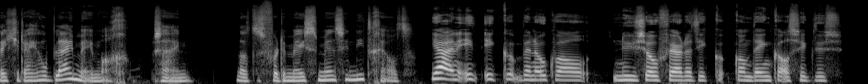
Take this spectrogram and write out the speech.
dat je daar heel blij mee mag zijn. Dat het voor de meeste mensen niet geldt. Ja, en ik, ik ben ook wel nu zo ver dat ik kan denken als ik dus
